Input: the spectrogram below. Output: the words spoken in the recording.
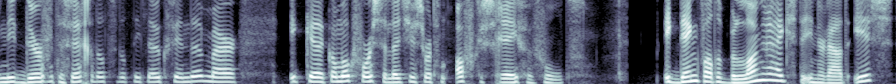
niet durven te zeggen dat ze dat niet leuk vinden. Maar ik kan me ook voorstellen dat je een soort van afgeschreven voelt. Ik denk wat het belangrijkste inderdaad is,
